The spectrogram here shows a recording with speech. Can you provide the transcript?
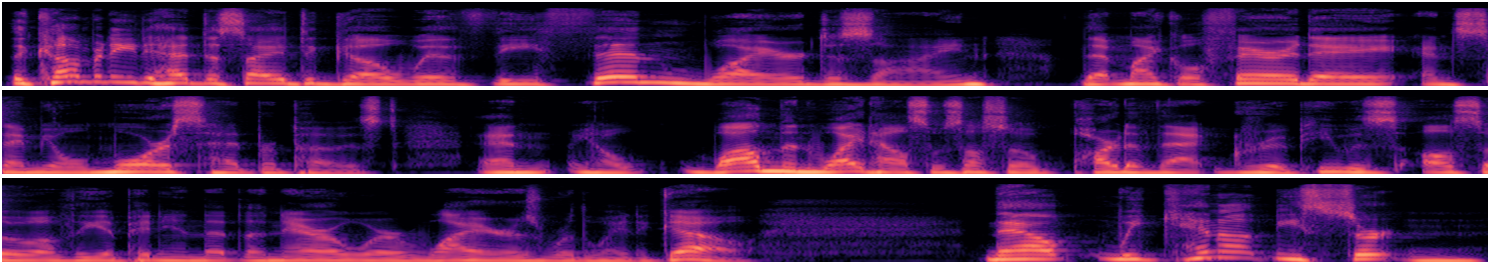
the company had decided to go with the thin wire design that Michael Faraday and Samuel Morse had proposed. And, you know, Wildman Whitehouse was also part of that group. He was also of the opinion that the narrower wires were the way to go. Now, we cannot be certain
